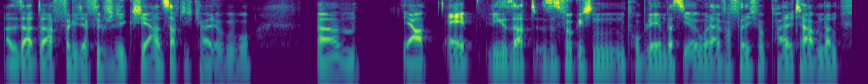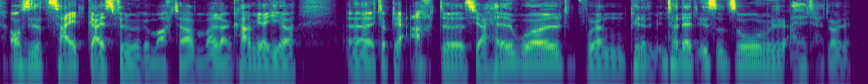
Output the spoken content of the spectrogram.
Also da, da verliert der Film schon jegliche Ernsthaftigkeit irgendwo. Ähm, ja, ey, wie gesagt, es ist wirklich ein, ein Problem, dass sie irgendwann einfach völlig verpeilt haben, dann auch diese Zeitgeist-Filme gemacht haben, weil dann kam ja hier, äh, ich glaube, der achte ist ja Hellworld, wo dann Pinhead im Internet ist und so. Alter, Leute.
